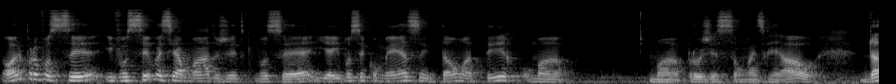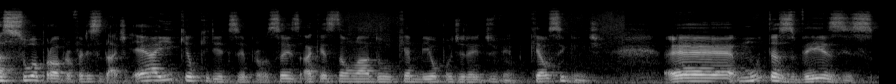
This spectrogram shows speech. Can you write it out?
Olhe para você e você vai ser amado do jeito que você é, e aí você começa então a ter uma uma projeção mais real da sua própria felicidade. É aí que eu queria dizer para vocês a questão lá do que é meu por direito divino, que é o seguinte: é, muitas vezes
